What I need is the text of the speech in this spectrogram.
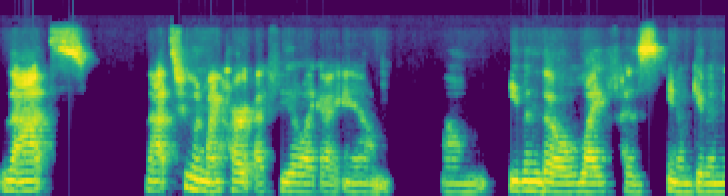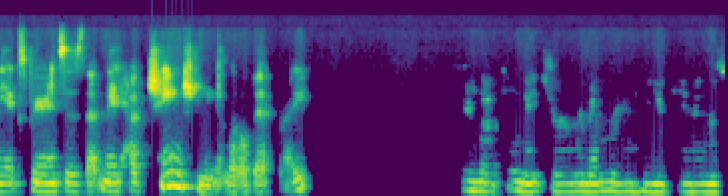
that's that's who in my heart I feel like I am. Um, even though life has you know given me experiences that may have changed me a little bit, right? Your nature, remembering who you came in this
